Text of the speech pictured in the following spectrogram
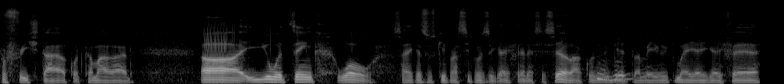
pour freestyle, comme camarade, uh, you would think, wow, ça quelque chose qui est pas supposé faire nécessaire quand nous get l'Amérique, mais il y a faire.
